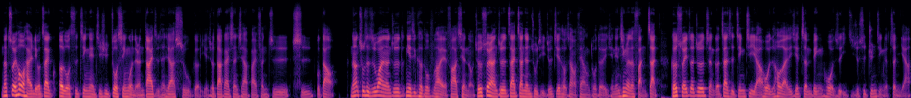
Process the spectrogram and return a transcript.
那最后还留在俄罗斯境内继续做新闻的人，大概只剩下十五个，也就大概剩下百分之十不到。那除此之外呢，就是涅基科托夫他也发现哦，就是虽然就是在战争初期，就是街头上有非常多的一些年轻人的反战，可是随着就是整个战时经济啊，或者是后来的一些征兵，或者是以及就是军警的镇压。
